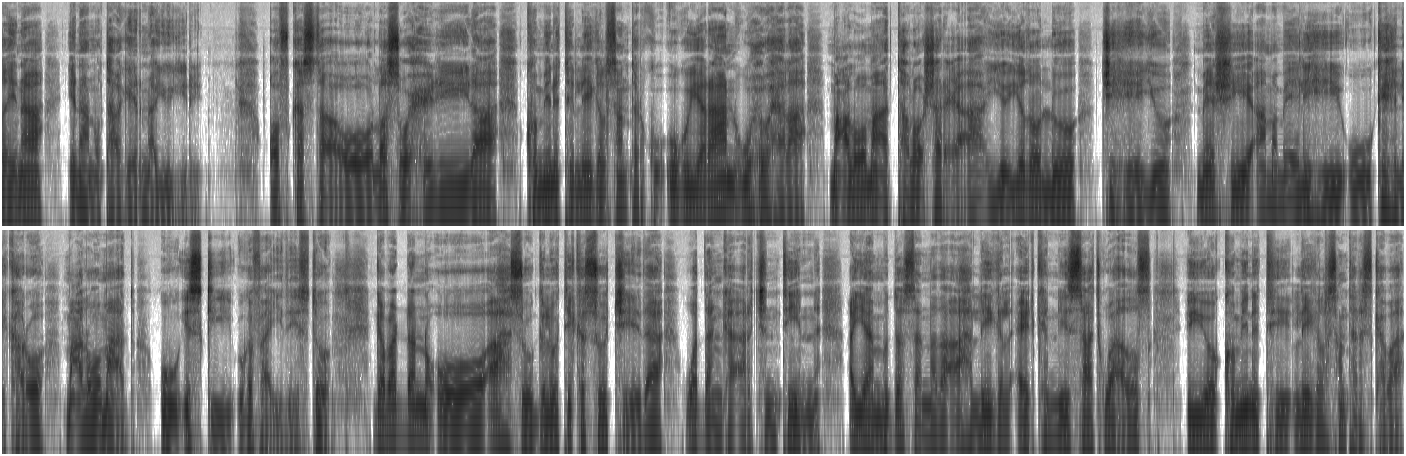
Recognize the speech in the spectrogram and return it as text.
daynaa inaannu taageerno ayuu yidhi. Qof kasta oo la soo xidhiidha community legal centerku ugu yaraan wuxuu helaa macluumaad talo sharci ah iyo iyadoo loo jiheeyo meeshii ama meelihii uu ka heli karo macluumaad uu iskii uga faa'iidaysto. Gabadhan oo ah soo galooti ka soo jeeda waddanka argentiin ayaa muddo sannada ah legal aidka new south wales iyo community legal centerskaba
